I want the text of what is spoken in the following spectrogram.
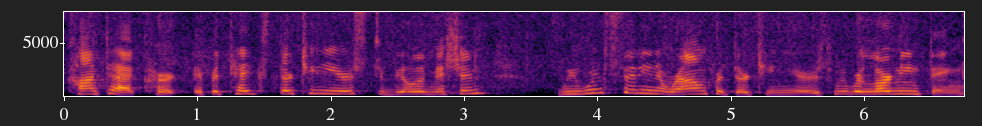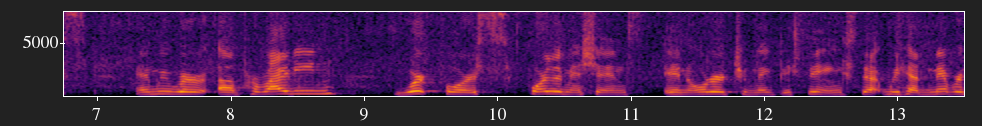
contact hurt. If it takes 13 years to build a mission, we weren't sitting around for 13 years. We were learning things and we were uh, providing workforce for the missions in order to make these things that we had never,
